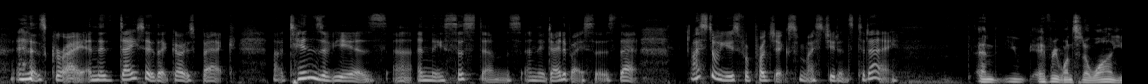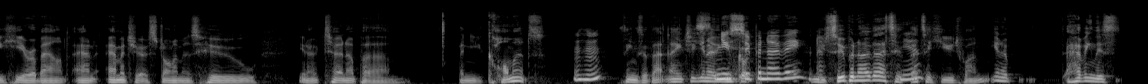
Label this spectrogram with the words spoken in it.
and it's great and there's data that goes back uh, tens of years uh, in these systems and their databases that i still use for projects for my students today And you, every once in a while, you hear about an amateur astronomers who, you know, turn up a, a new comet, mm-hmm. things of that nature. You know, new supernovae New supernova, that's a, Yeah. that's a huge one. You know, having this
